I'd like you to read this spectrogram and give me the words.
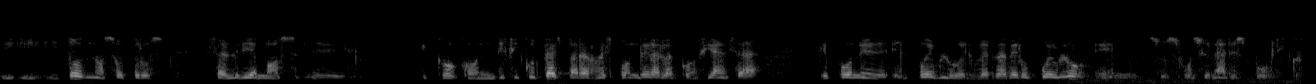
y, todos nosotros saldríamos eh, con, dificultades para responder a la confianza que pone el pueblo, el verdadero pueblo, en sus funcionarios públicos.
